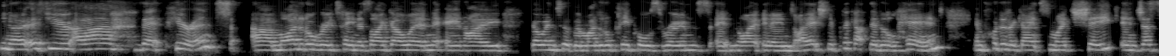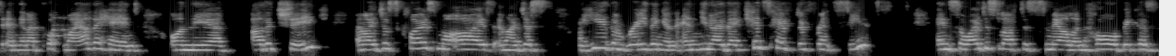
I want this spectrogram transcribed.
you know, if you are that parent, uh, my little routine is I go in and I go into the, my little people's rooms at night and I actually pick up their little hand and put it against my cheek and just, and then I put my other hand on their other cheek and I just close my eyes and I just, I hear them breathing and, and you know, their kids have different scents. And so I just love to smell and hold because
